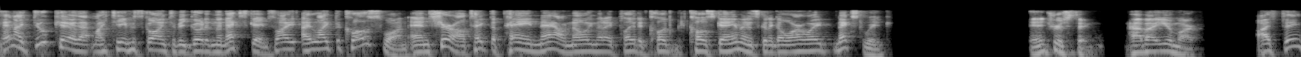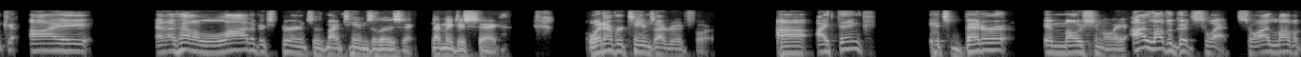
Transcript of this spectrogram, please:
then I do care that my team is going to be good in the next game. So I, I like the close one. And sure, I'll take the pain now, knowing that I played a close game and it's going to go our way next week. Interesting. How about you, Mark? I think I, and I've had a lot of experience with my teams losing. Let me just say, whatever teams I root for, uh, I think it's better emotionally. I love a good sweat, so I love a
